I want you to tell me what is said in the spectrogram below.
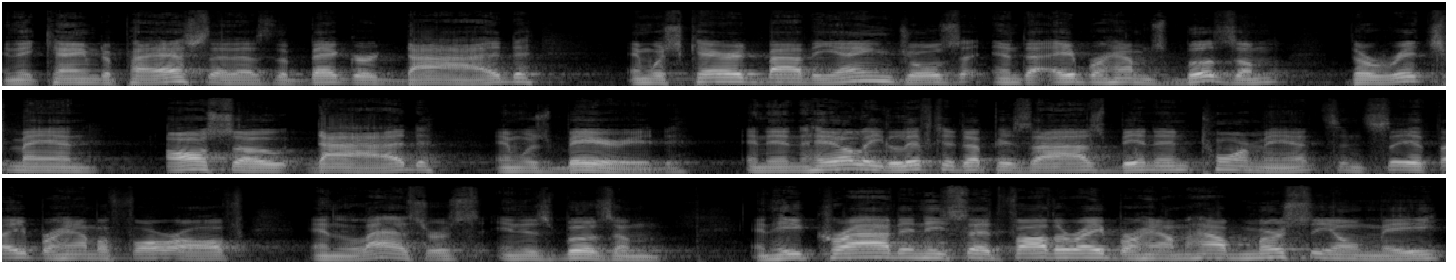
And it came to pass that as the beggar died and was carried by the angels into Abraham's bosom, the rich man also died and was buried. And in hell he lifted up his eyes, being in torments, and seeth Abraham afar off, and Lazarus in his bosom. And he cried and he said, Father Abraham, have mercy on me.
